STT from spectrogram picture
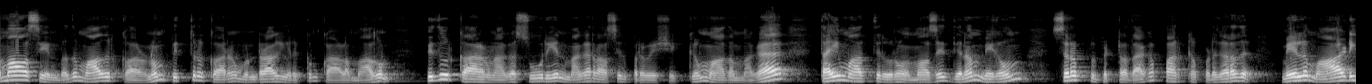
அமாவாசை என்பது மாதுர்காரனும் பித்ருக்காரனும் ஒன்றாக இருக்கும் காலமாகும். பிதுர்காரனாக சூரியன் மகர ராசியில் பிரவேசிக்கும் மாதமாக தை மாதத்தில் வரும் அமாவாசை தினம் மிகவும் சிறப்பு பெற்றதாக பார்க்கப்படுகிறது. மேலும் ஆடி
